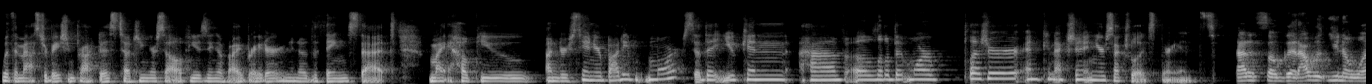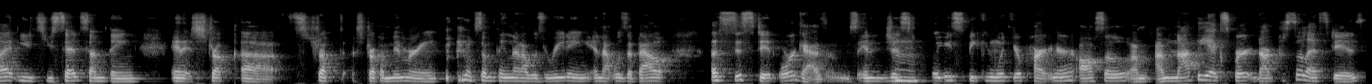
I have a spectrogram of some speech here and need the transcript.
with the masturbation practice, touching yourself, using a vibrator. You know, the things that might help you understand your body more, so that you can have a little bit more pleasure and connection in your sexual experience. That is so good. I was, you know what, you you said something, and it struck uh struck struck a memory of something that I was reading, and that was about assisted orgasms and just mm. maybe speaking with your partner. Also, I'm I'm not the expert, Dr. Celeste is,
